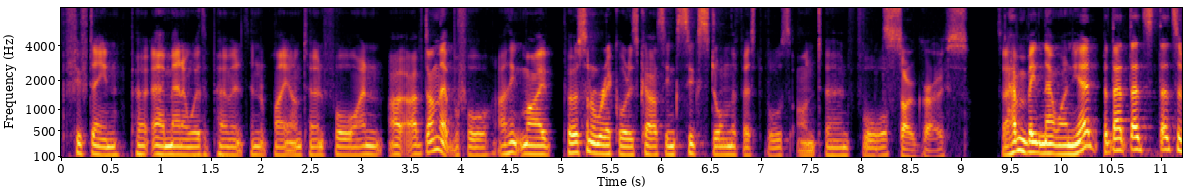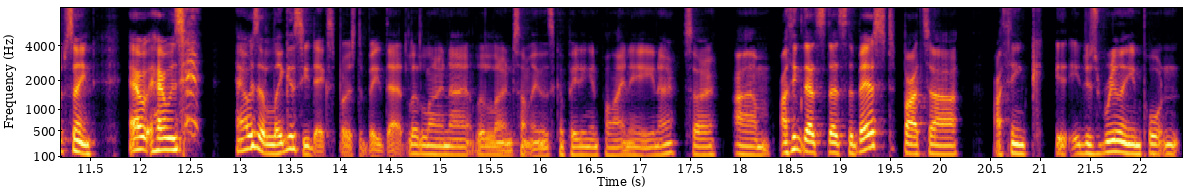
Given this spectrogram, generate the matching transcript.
15 per, uh, mana worth of permanents into play on turn four. And I, have done that before. I think my personal record is casting six storm the festivals on turn four. It's so gross. so i haven't beaten that one yet but that that's that's obscene. How how is how is a legacy deck supposed to beat that let alone uh, let alone something that's competing in pioneer you know? So um i think that's that's the best but uh I think it, is really important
